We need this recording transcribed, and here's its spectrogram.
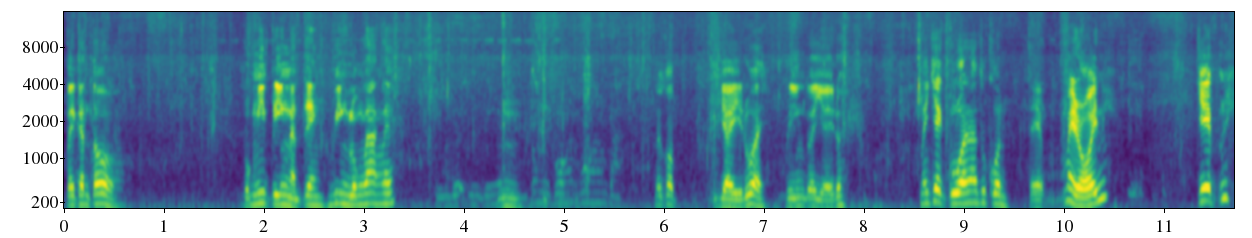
ไปกันโตพวกนี้ปลิงหนัดเองวิ่งลงล่างเลยจริงเยอะจริงๆอืมต้องมีกองให้กองให้จ้ะแล้วก็ใหญ่ด้วยปลิงตัวใหญ่ด้วย ไม่ใช่กลัวนะทุกคน แต่ไม่ร้อยนี่ เจ็บนี่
